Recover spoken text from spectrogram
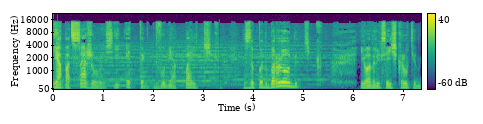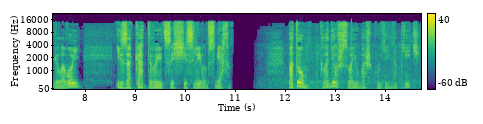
Я подсаживаюсь и это двумя пальчиками за подбородочек. Иван Алексеевич крутит головой и закатывается счастливым смехом. Потом кладешь свою башку ей на плечик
